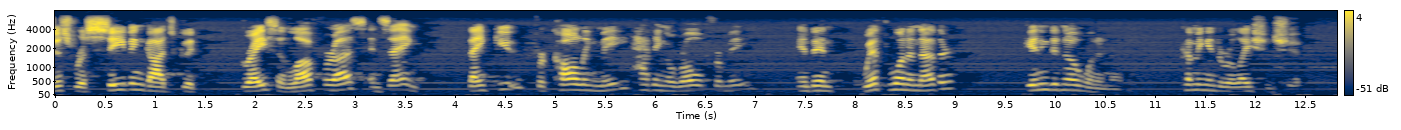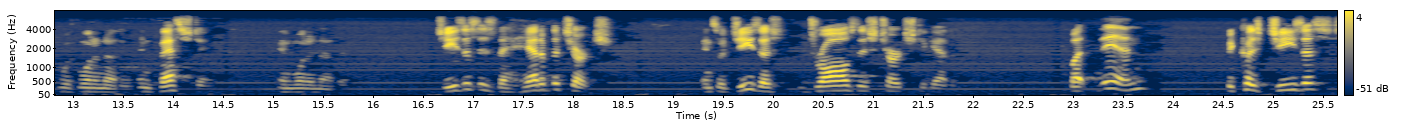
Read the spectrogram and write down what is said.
just receiving God's good grace and love for us and saying, Thank you for calling me, having a role for me, and then with one another, getting to know one another, coming into relationship with one another, investing in one another. Jesus is the head of the church. And so Jesus draws this church together. But then, because Jesus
